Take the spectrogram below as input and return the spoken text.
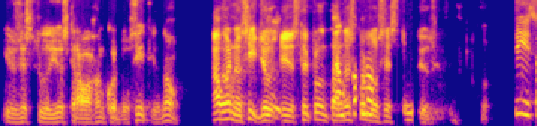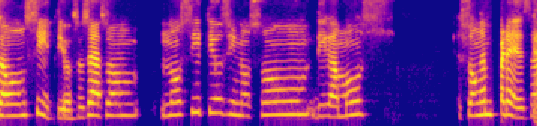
y los estudios trabajan con los sitios, ¿no? Ah, bueno, sí, yo Sí. estoy preguntando es por los estudios. Sí, son sitios, o sea, son no sitios, sino son, digamos, son empresas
